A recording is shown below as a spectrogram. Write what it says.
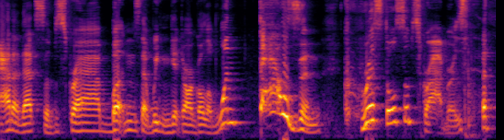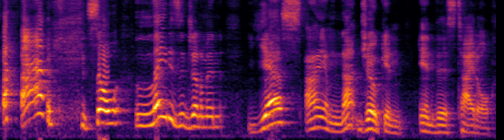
out of that subscribe button so that we can get to our goal of 1,000 Crystal subscribers. so, ladies and gentlemen, yes, I am not joking in this title.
